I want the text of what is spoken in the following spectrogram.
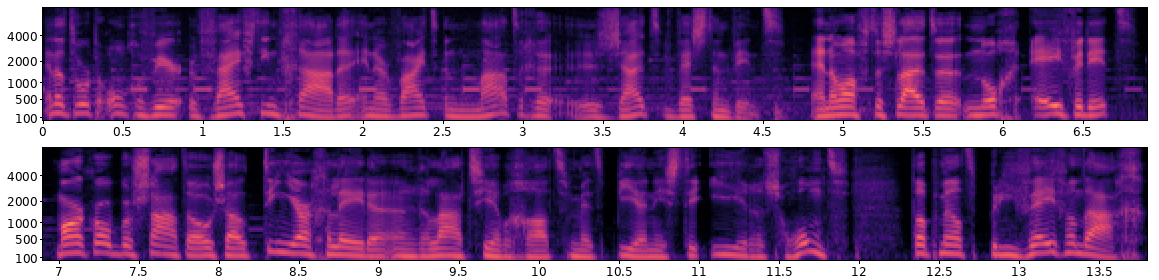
En het wordt ongeveer 15 graden en er waait een matige zuidwestenwind. En om af te sluiten nog even dit. Marco Borsato zou tien jaar geleden een relatie hebben gehad met pianiste Iris Hond. Dat meldt Privé vandaag.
